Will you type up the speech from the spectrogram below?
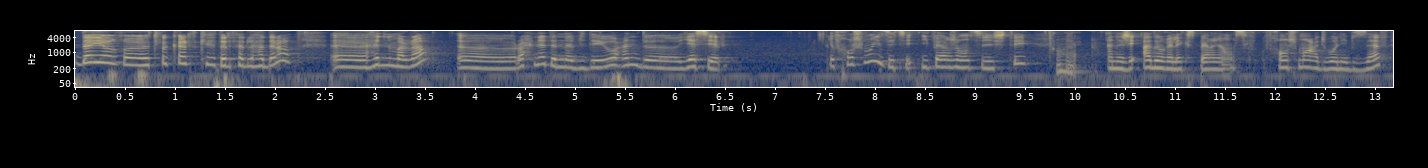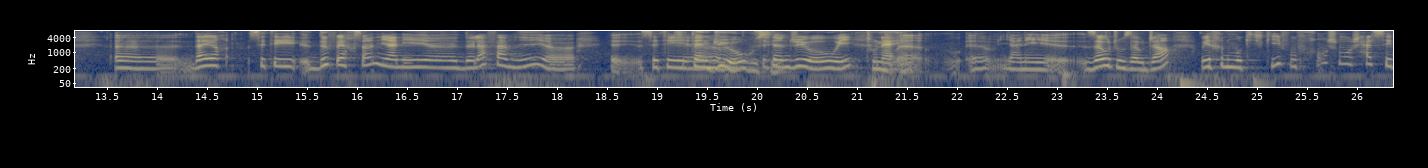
دايوغ تفكرت كي هدرت هاد الهضره آه، هاد المرة آه، رحنا درنا فيديو عند ياسر franchement ils étaient hyper gentils. شتي Ouais. أنا j'ai adoré l'expérience franchement عجبوني بزاف. d'ailleurs c'était deux personnes يعني de la famille c'était C'est un duo c'était aussi. un duo oui ثنائي آه، آه، يعني زوج وزوجة ويخدموا كيف كيف و franchement شحال سي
